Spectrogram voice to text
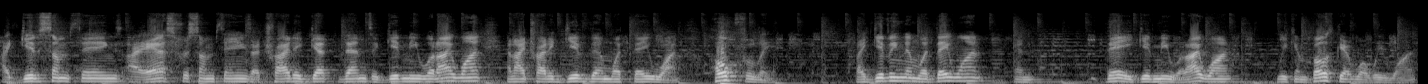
I give some things, I ask for some things, I try to get them to give me what I want, and I try to give them what they want. Hopefully, by giving them what they want and they give me what I want, we can both get what we want,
